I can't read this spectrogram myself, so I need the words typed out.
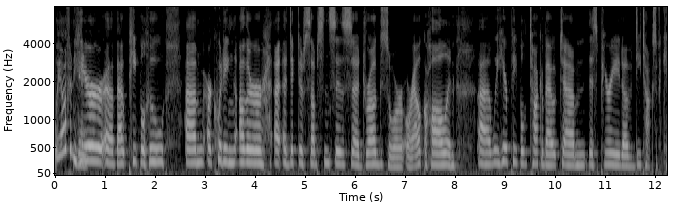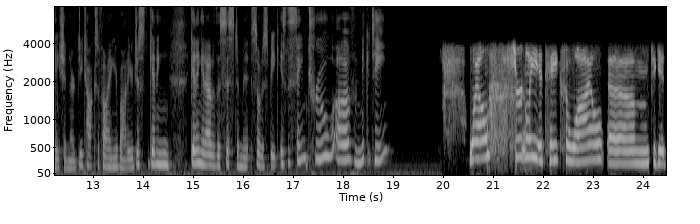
We often hear about people who um, are quitting other uh, addictive substances, uh, drugs, or, or alcohol. And uh, we hear people talk about um, this period of detoxification or detoxifying your body or just getting, getting it out of the system, so to speak. Is the same true of nicotine? Well, certainly it takes a while um, to get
